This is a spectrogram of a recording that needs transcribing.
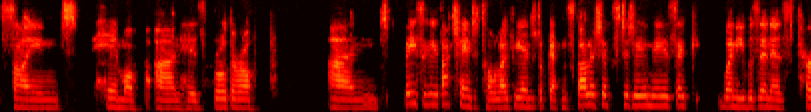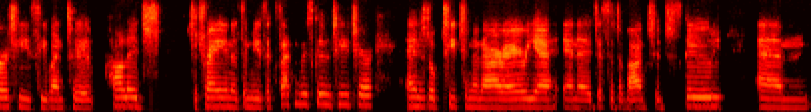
signed him up and his brother up and basically that changed his whole life. He ended up getting scholarships to do music. When he was in his 30s he went to college to train as a music secondary school teacher ended up teaching in our area in a disadvantaged school um,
